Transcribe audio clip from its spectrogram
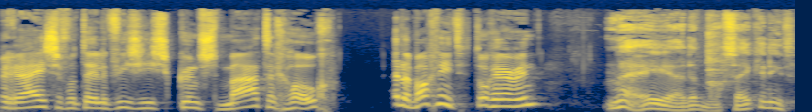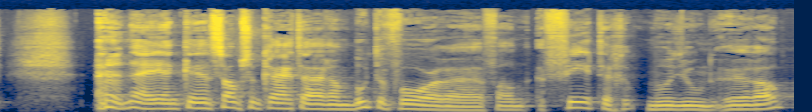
prijzen van televisies kunstmatig hoog. En dat mag niet, toch Erwin? Nee, ja, dat mag zeker niet. nee, en Samsung krijgt daar een boete voor uh, van 40 miljoen euro.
